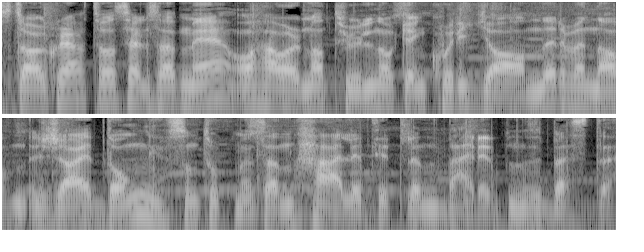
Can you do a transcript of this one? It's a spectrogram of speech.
Starcraft var selvsagt med, og her var det naturlig nok en koreaner ved navn Jai Dong som tok med seg den herlige tittelen 'Verdens beste'.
